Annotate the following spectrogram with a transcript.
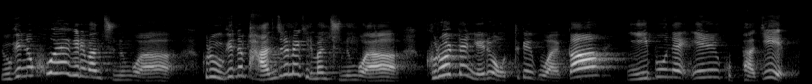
여기는 호의 길이만 주는 거야. 그리고 여기는 반지름의 길이만 주는 거야. 그럴 땐 얘를 어떻게 구할까? 2분의 1 곱하기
